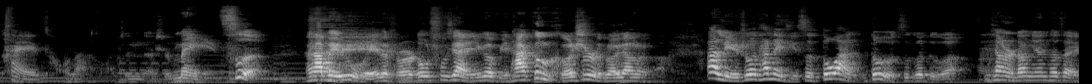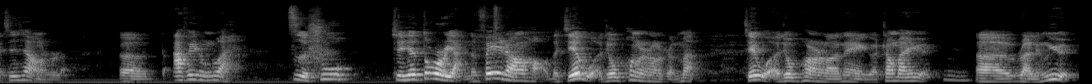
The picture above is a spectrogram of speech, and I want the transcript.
太操蛋了，真的是每次她被入围的时候，都出现一个比她更合适的得奖者。按理说她那几次都按都有资格得，你像是当年她在金像似的，呃，《阿飞正传》、《自书》这些都是演的非常好的，结果就碰上什么？结果就碰上了那个张曼玉，嗯呃，阮玲玉。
